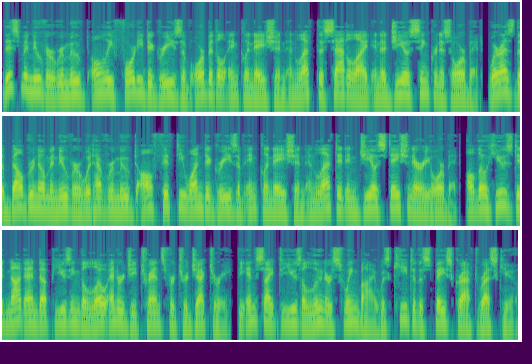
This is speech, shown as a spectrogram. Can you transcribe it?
This maneuver removed only 40 degrees of orbital inclination and left the satellite in a geosynchronous orbit, whereas the Belbruno maneuver would have removed all 51 degrees of inclination and left it in geostationary orbit. Although Hughes did not end up using the low energy transfer trajectory, the insight to use a lunar swingby was key to the spacecraft rescue.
